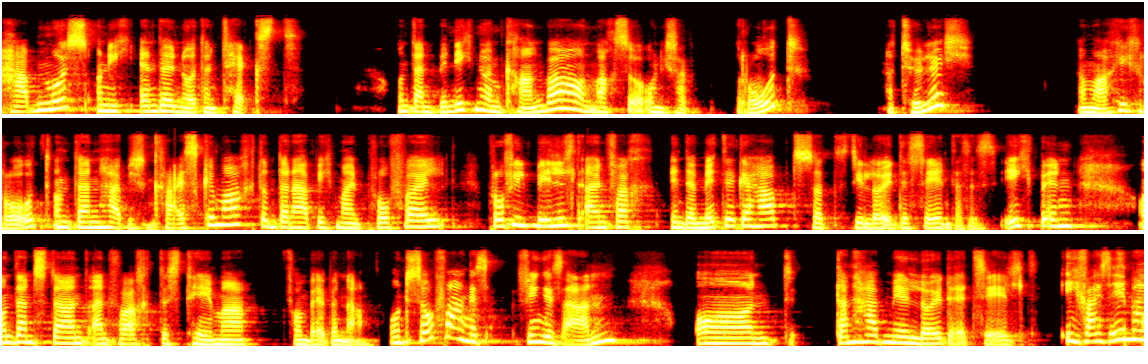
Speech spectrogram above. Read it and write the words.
haben muss und ich ändere nur den Text. Und dann bin ich nur im Canva und mache so und ich sage, rot? Natürlich. Dann mache ich rot und dann habe ich einen Kreis gemacht und dann habe ich mein Profil, Profilbild einfach in der Mitte gehabt, so dass die Leute sehen, dass es ich bin. Und dann stand einfach das Thema vom Webinar. Und so fang es, fing es an. Und dann haben mir Leute erzählt, ich weiß immer,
